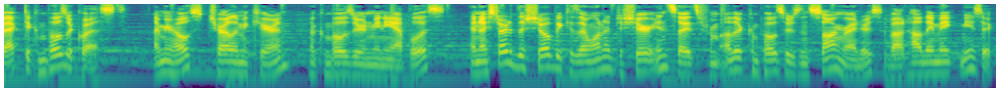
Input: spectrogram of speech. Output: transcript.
back to Composer Quest. I'm your host, Charlie McCarran, a composer in Minneapolis, and I started this show because I wanted to share insights from other composers and songwriters about how they make music.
